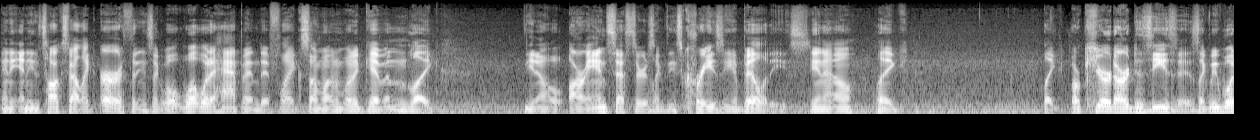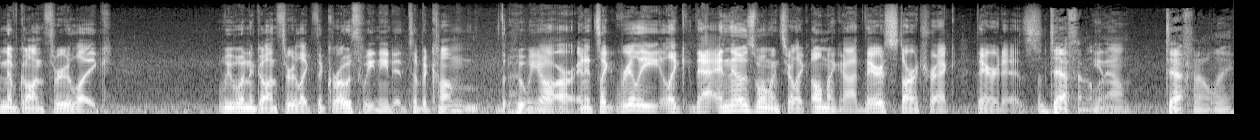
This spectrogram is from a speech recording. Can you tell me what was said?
And he, and he talks about like earth and he's like well what would have happened if like someone would have given like you know our ancestors like these crazy abilities you know? Like like or cured our diseases. Like we wouldn't have gone through like we wouldn't have gone through like the growth we needed to become who we are. And it's like really like that in those moments you're like oh my god there's star trek. There it is. Definitely. you know? Definitely.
